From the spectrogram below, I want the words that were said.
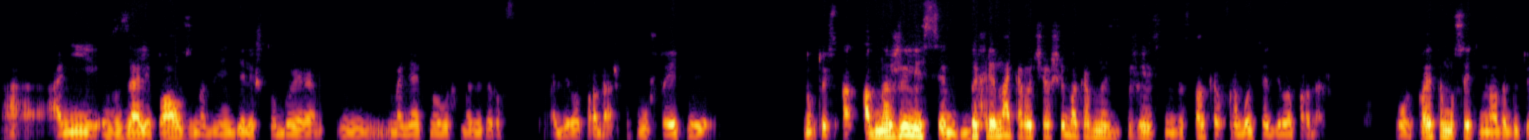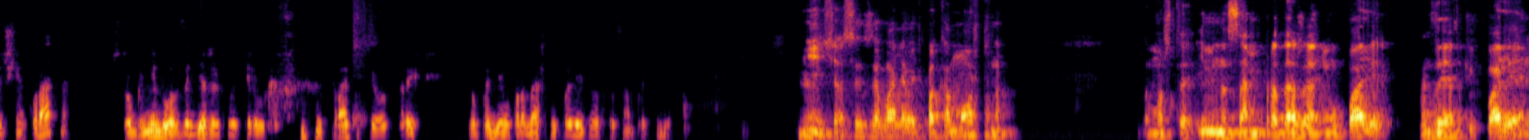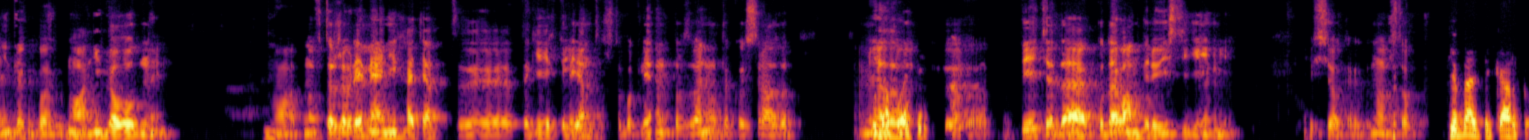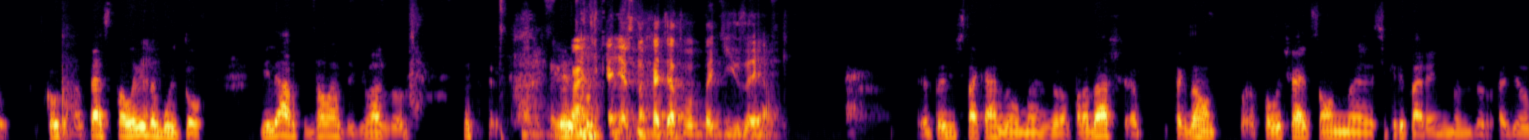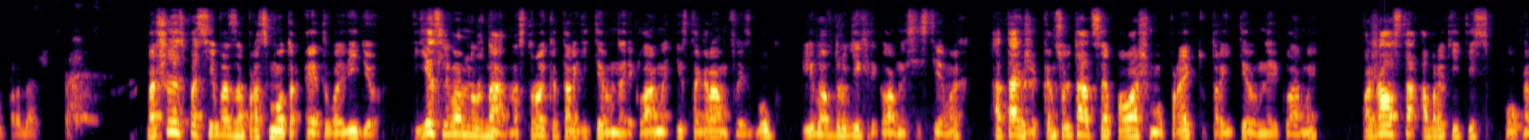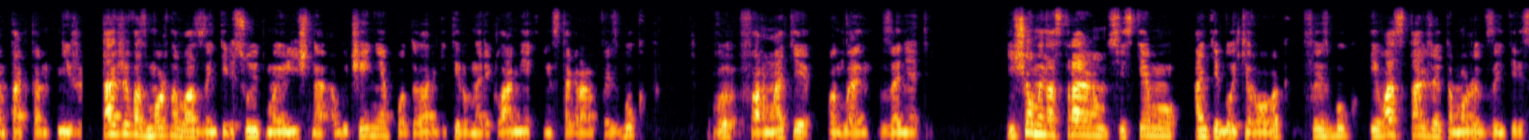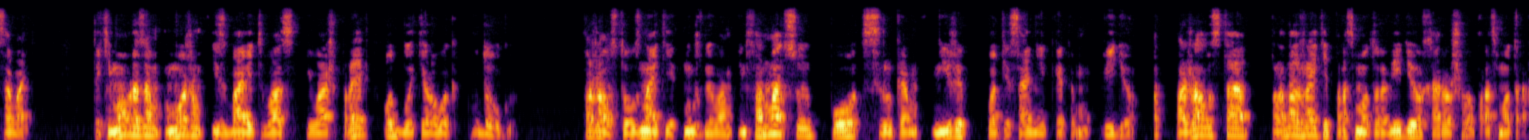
а, они взяли паузу на две недели, чтобы нанять новых менеджеров отдела продаж, потому что эти, ну, то есть а, обнажились, э, до хрена, короче, ошибок, обнажились недостатков в работе отдела продаж. Вот, поэтому с этим надо быть очень аккуратно, чтобы не было задержек, во-первых, трафик, и во-вторых, чтобы отдел продаж не повесился сам по себе. Не, сейчас их заваливать пока можно, потому что именно сами продажи, они упали, заявки упали, они как бы, ну, они голодные. Вот. Но в то же время они хотят э, таких клиентов, чтобы клиент позвонил такой сразу, Меня Куда зовут платить? э, Петя, да, куда вам перевести деньги? И все, как бы, ну, чтоб... Кидайте карту. Сколько там? Пять с половиной мультов. Миллиард? Да ладно, не важно. ну, Они, конечно, хотят вот такие заявки. Это мечта каждого менеджера продаж. Э, Тогда он, п- получается, он э, секретарь, а не менеджер отдела продаж. Большое спасибо за просмотр этого видео. Если вам нужна настройка таргетированной рекламы Instagram, Facebook, либо в других рекламных системах, а также консультация по вашему проекту таргетированной рекламы, пожалуйста, обратитесь по контактам ниже. Также, возможно, вас заинтересует мое личное обучение по таргетированной рекламе Instagram, Facebook в формате онлайн занятий. Еще мы настраиваем систему антиблокировок Facebook, и вас также это может заинтересовать. Таким образом, мы можем избавить вас и ваш проект от блокировок в долгую. Пожалуйста, узнайте нужную вам информацию по ссылкам ниже в описании к этому видео. Пожалуйста, продолжайте просмотр видео. Хорошего просмотра.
